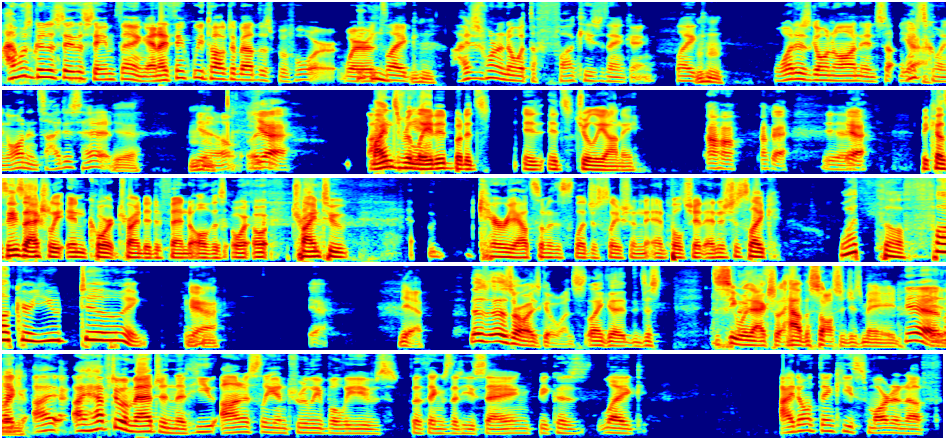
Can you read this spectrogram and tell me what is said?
I was gonna say the same thing, and I think we talked about this before, where it's like, Mhm. I just want to know what the fuck he's thinking. Like, Mhm. what is going on inside? Yeah. What's going on inside his head? Yeah, You Mhm. know? Like, yeah. I Mine's can't- related, but it's it, it's Giuliani Uh huh. Okay. Yeah. Yeah. because he's actually in court trying to defend all this or, or trying to carry out some of this legislation and bullshit, and it's just like, what the fuck are you doing? Yeah. yeah. Yeah. Those those are always good ones. Like uh, just to see what actually how the sausage is made. Yeah, like I, I have to imagine that he honestly and truly believes the things that he's saying because, like, I don't think he's smart enough.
